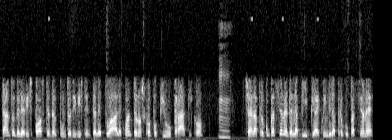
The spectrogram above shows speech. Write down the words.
tanto delle risposte dal punto di vista intellettuale quanto uno scopo più pratico. Mm. Cioè la preoccupazione della Bibbia e quindi la preoccupazione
